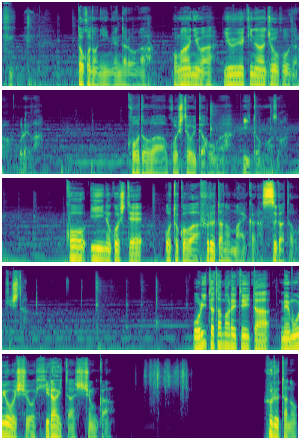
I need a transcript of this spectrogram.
どこの人間だろうがお前には有益な情報だろうこれは。行動は起こしておいた方がいいと思うぞこう言い残して男は古田の前から姿を消した。折りたたまれていたメモ用紙を開いた瞬間古田の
